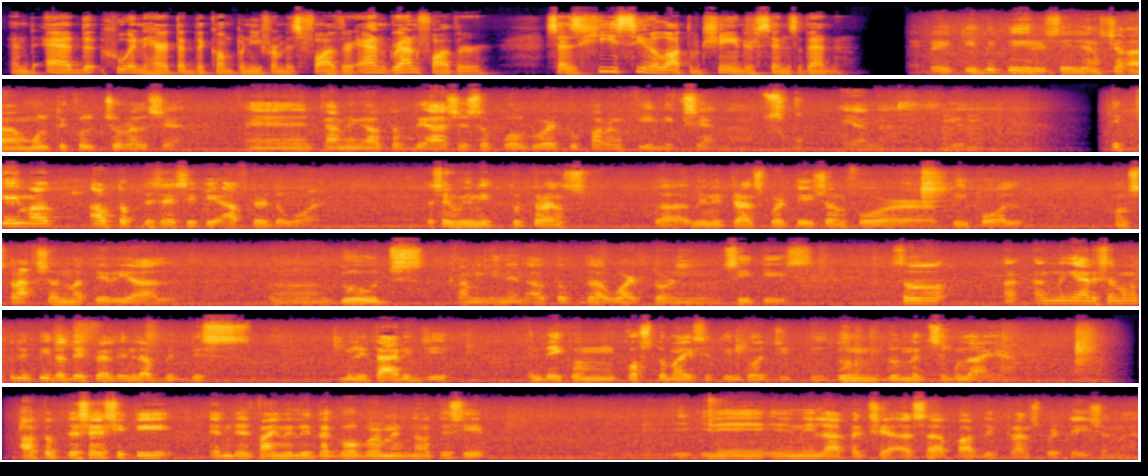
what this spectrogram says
And Ed, who inherited the company from his father and grandfather, says he's seen a lot of change since then. Creativity, resilience, tsaka multicultural siya. And coming out of the ashes of World War II, parang phoenix yan. na, Ayan na. Yun. It came out out of necessity after the war. Kasi we need to trans uh, we need transportation for people, construction material, uh, goods coming in and out of the war-torn cities. So, ang, ang nangyari sa mga Pilipino, they fell in love with this military jeep and they can customize it into a jeepney. Dun, dun nagsimula yan. Out of necessity, and then finally the government noticed it, i- ini- inilatag siya as a public transportation na.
